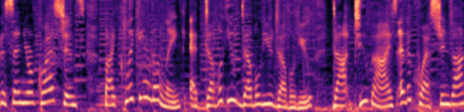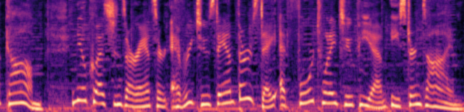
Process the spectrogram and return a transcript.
to send your questions by clicking the link at www.twoguysandaquestion.com. New questions are answered every Tuesday and Thursday at 4:22 p.m. Eastern Time.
